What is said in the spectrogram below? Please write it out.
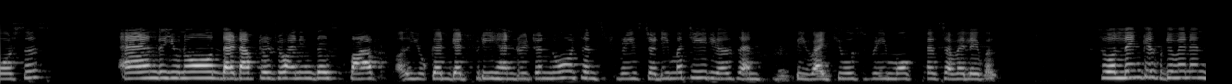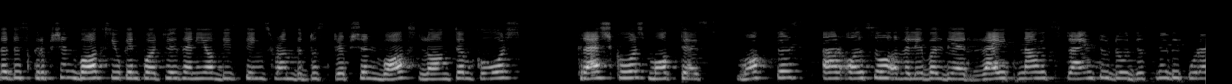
courses and you know that after joining the spark uh, you can get free handwritten notes and free study materials and pyqs free mock test available so link is given in the description box you can purchase any of these things from the description box long term course crash course mock test mock tests are also available there right now it's time to do जिसने भी पूरा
